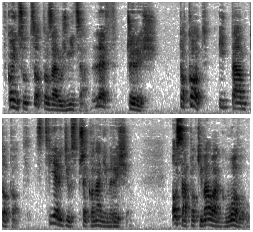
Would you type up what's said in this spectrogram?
W końcu co to za różnica, lew czy ryś? To kot i tamto kot, stwierdził z przekonaniem Rysio. Osa pokiwała głową,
